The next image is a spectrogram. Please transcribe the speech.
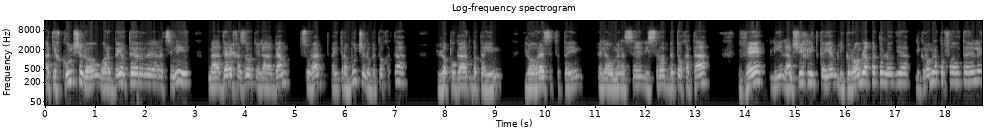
התחכום שלו הוא הרבה יותר רציני מהדרך הזאת, אלא גם צורת ההתרבות שלו בתוך התא לא פוגעת בתאים, לא הורסת את התאים, אלא הוא מנסה לשרוד בתוך התא ולהמשיך להתקיים, לגרום לפתולוגיה, לגרום לתופעות האלה.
